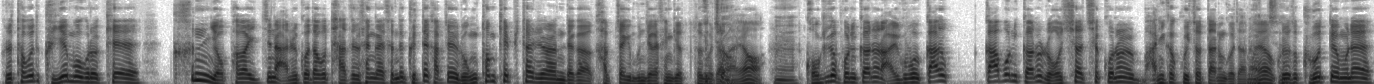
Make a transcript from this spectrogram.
그렇다고 해도 그게 뭐 그렇게 큰 여파가 있지는 않을 거다고 다들 생각했었는데 그때 갑자기 롱텀 캐피탈이라는 데가 갑자기 문제가 생겼던 그쵸. 거잖아요. 예. 거기가 보니까는 알고 보니 까, 까보니까는 러시아 채권을 많이 갖고 있었다는 거잖아요. 맞지. 그래서 그것 때문에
